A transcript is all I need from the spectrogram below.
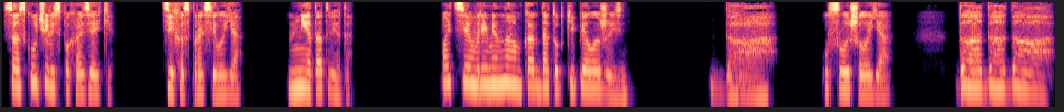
«Соскучились по хозяйке?» — тихо спросила я. Нет ответа. По тем временам, когда тут кипела жизнь. «Да», — услышала я. «Да, да, да».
